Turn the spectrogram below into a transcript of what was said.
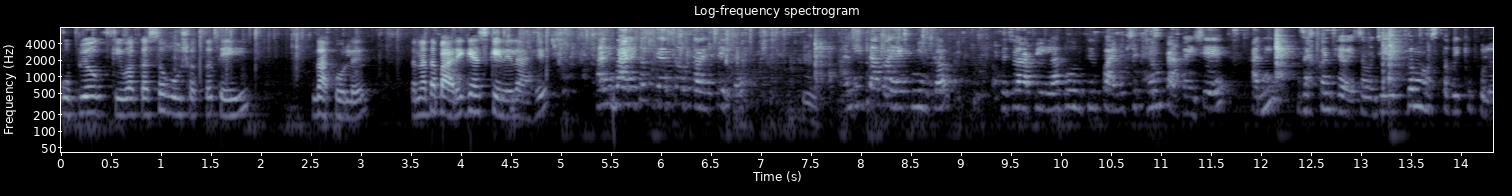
उपयोग किंवा कसं होऊ शकतं तेही दाखवलंय. तर आता बारीक गॅस केलेला आहे. आणि बारीकच गॅसवर करायचे आणि तवा एक मिनिट. त्याच्यावर आपल्याला दोन तीन पाण्याचे थेंब टाकायचे आणि झाकण ठेवायचं म्हणजे एकदम मस्तपैकी फुलं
